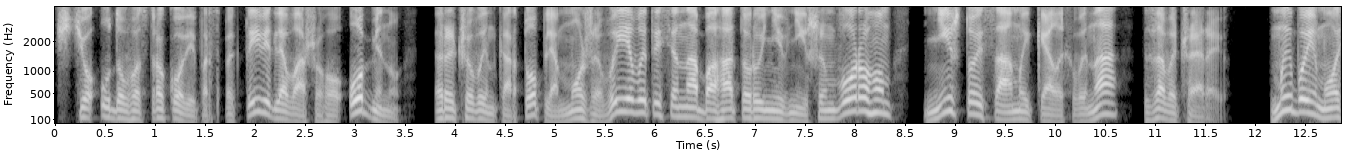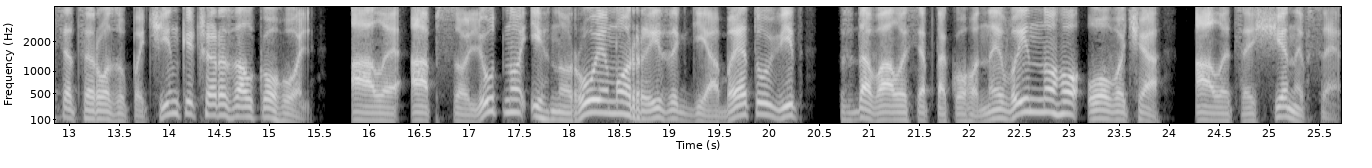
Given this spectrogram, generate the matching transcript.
що у довгостроковій перспективі для вашого обміну речовин картопля може виявитися набагато руйнівнішим ворогом, ніж той самий келих вина за вечерею. Ми боїмося цирозу печінки через алкоголь, але абсолютно ігноруємо ризик діабету від, здавалося б, такого невинного овоча, але це ще не все.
